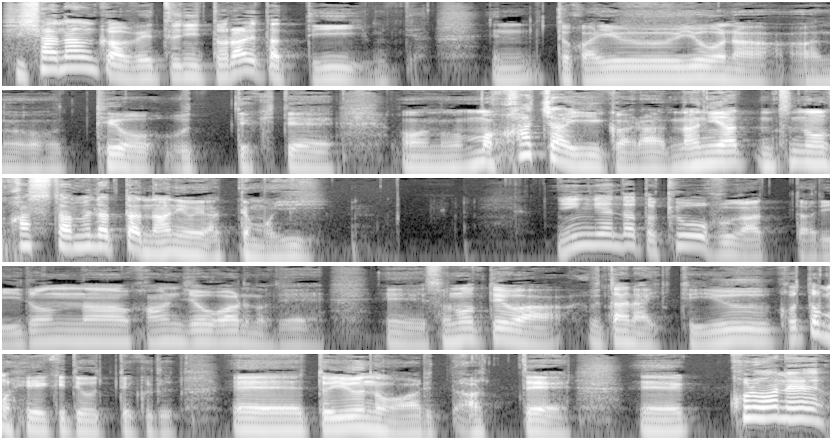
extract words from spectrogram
飛車なんかは別に取られたっていい、とかいうような、あの、手を打ってきて、あの、まあ、勝ちゃいいから、何や、その、勝つためだったら何をやってもいい。人間だと恐怖があったり、いろんな感情があるので、えーその手は打たないっていうことも平気で打ってくる、えーというのがありあって、えーこれはね、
